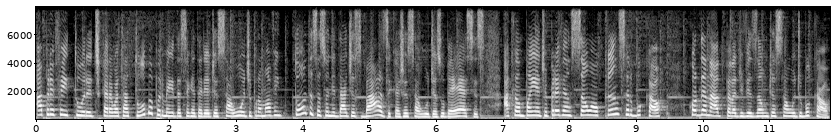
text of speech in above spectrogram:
A Prefeitura de Caraguatatuba, por meio da Secretaria de Saúde, promove em todas as unidades básicas de saúde, as UBSs, a campanha de prevenção ao câncer bucal, coordenado pela Divisão de Saúde Bucal.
